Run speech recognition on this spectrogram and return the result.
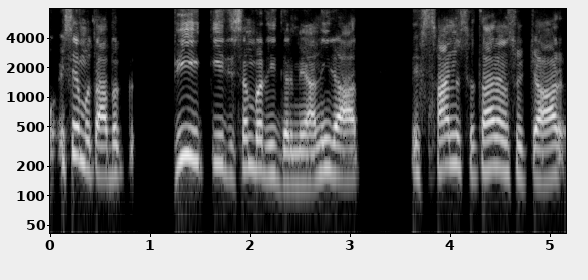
ਉਹ ਇਸੇ ਮੁਤਾਬਕ 20-21 ਦਸੰਬਰ ਦੀ ਦਰਮਿਆਨੀ ਰਾਤ ਤੇ ਸਨ 1704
